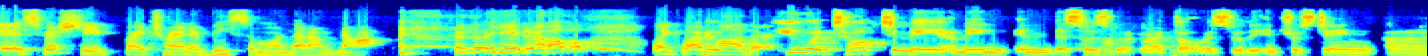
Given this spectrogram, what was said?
especially by trying to be someone that I'm not. you know, like why bother? You would talk to me. I mean, and this was what I thought was really interesting uh,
